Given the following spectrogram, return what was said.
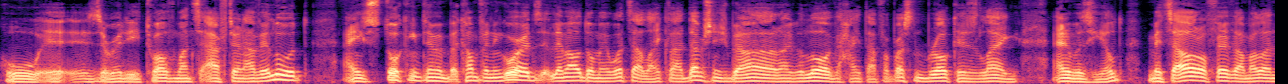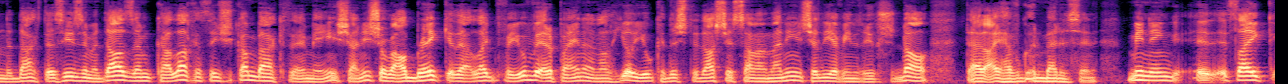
who is already 12 months after an Avelut, and he's talking to him about comforting words, what's that like? If a person broke his leg and it was healed, and the doctor sees him and tells him, you should come back to me, I'll break that leg for you, and I'll heal you, you should know that I have good medicine. Meaning, it's like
